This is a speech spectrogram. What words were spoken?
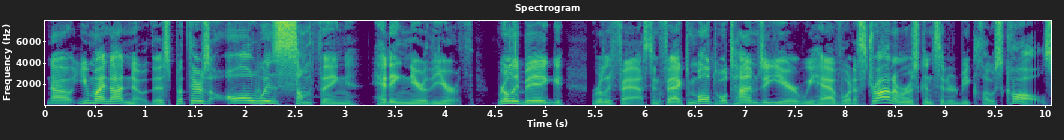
Now, you might not know this, but there's always something heading near the Earth. Really big, really fast. In fact, multiple times a year, we have what astronomers consider to be close calls.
